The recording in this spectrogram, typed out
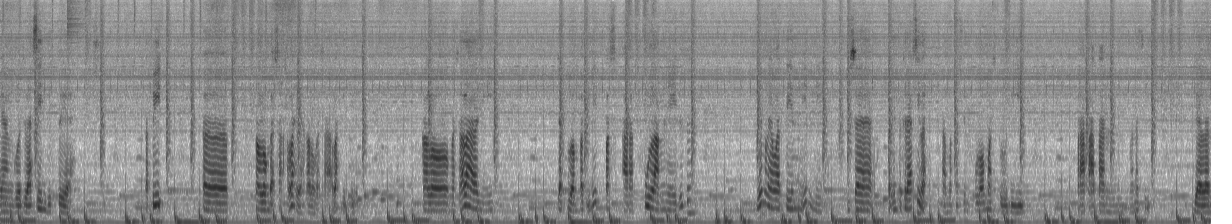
yang gue jelasin gitu ya. Tapi uh, kalau nggak salah ya kalau nggak salah gitu ya. Kalau nggak salah nih Jak 24 ini pas arah pulangnya itu tuh dia ngelewatin ini bisa terintegrasi lah sama stasiun Pulau Mas tuh di perapatan mana sih? Jalan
